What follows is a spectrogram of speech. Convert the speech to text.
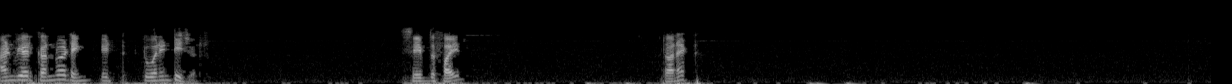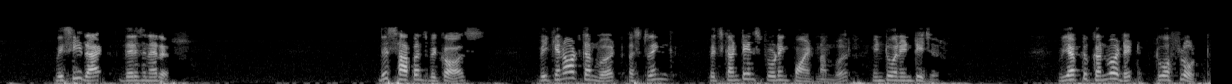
and we are converting it to an integer. Save the file, run it. We see that there is an error. This happens because we cannot convert a string which contains floating point number into an integer. We have to convert it to a float.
